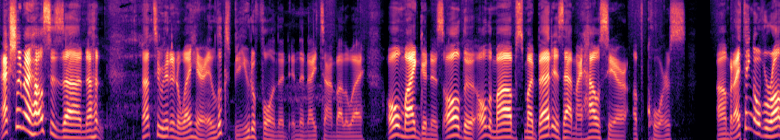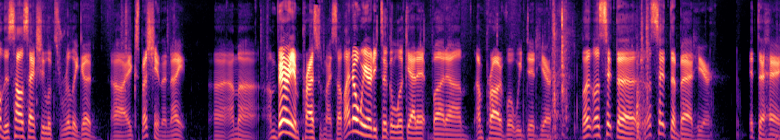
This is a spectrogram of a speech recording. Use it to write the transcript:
Actually, my house is uh, not not too hidden away here. It looks beautiful in the in the nighttime, by the way. Oh my goodness. All the all the mobs. My bed is at my house here, of course. Um, but I think overall this house actually looks really good, uh, especially in the night. Uh, I'm uh, I'm very impressed with myself. I know we already took a look at it, but um, I'm proud of what we did here. Let, let's hit the let's hit the bed here. Hit the hay.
